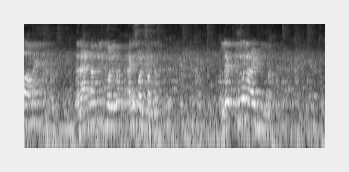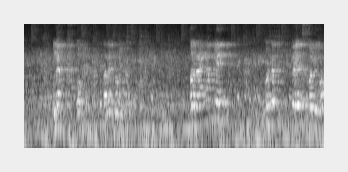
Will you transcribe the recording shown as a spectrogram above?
हमें रैंडमली खोलेगा आगे पढ़ सकते लेफ़्ट किसी वाला राइट किसी लेफ़्ट ओके ताले छोड़ तो रैंडमली गोटे पेज खोलिबो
